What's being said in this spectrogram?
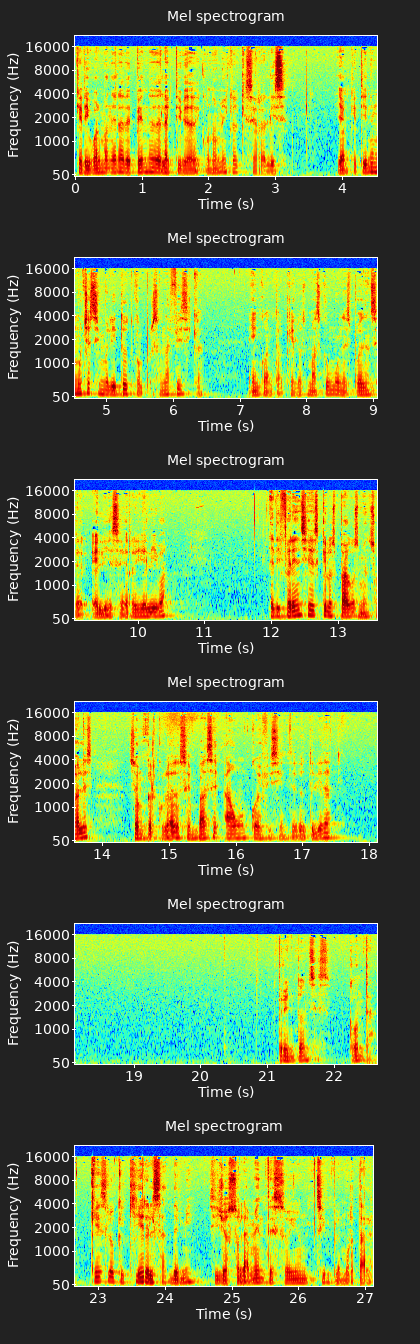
que de igual manera depende de la actividad económica que se realice. Y aunque tiene mucha similitud con persona física, en cuanto a que los más comunes pueden ser el ISR y el IVA, la diferencia es que los pagos mensuales son calculados en base a un coeficiente de utilidad. Pero entonces, conta, ¿qué es lo que quiere el SAT de mí si yo solamente soy un simple mortal?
